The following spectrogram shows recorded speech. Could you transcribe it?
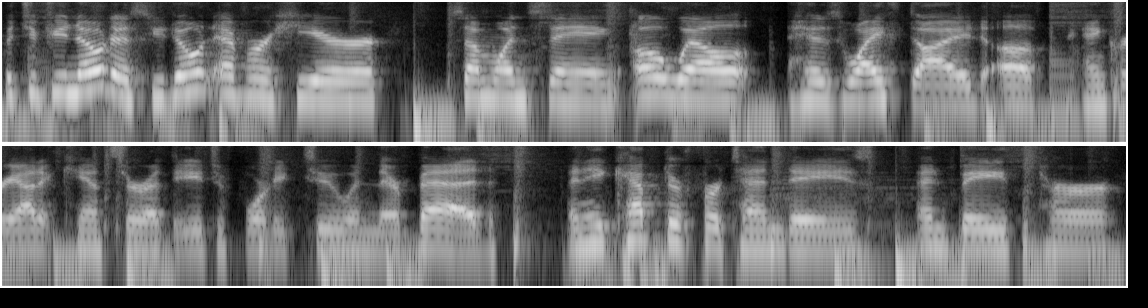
But if you notice, you don't ever hear someone saying, oh, well, his wife died of pancreatic cancer at the age of 42 in their bed, and he kept her for 10 days and bathed her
